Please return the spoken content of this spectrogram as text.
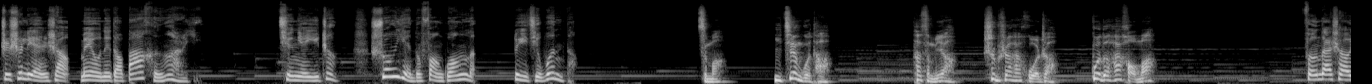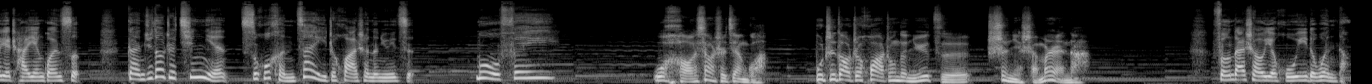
只是脸上没有那道疤痕而已。”青年一怔，双眼都放光了，立即问道：“怎么？你见过她？她怎么样？是不是还活着？过得还好吗？”冯大少爷察言观色，感觉到这青年似乎很在意这画上的女子，莫非？我好像是见过，不知道这画中的女子是你什么人呐？冯大少爷狐疑的问道。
